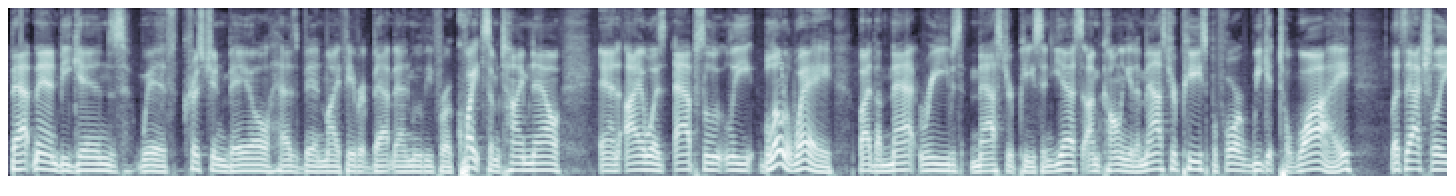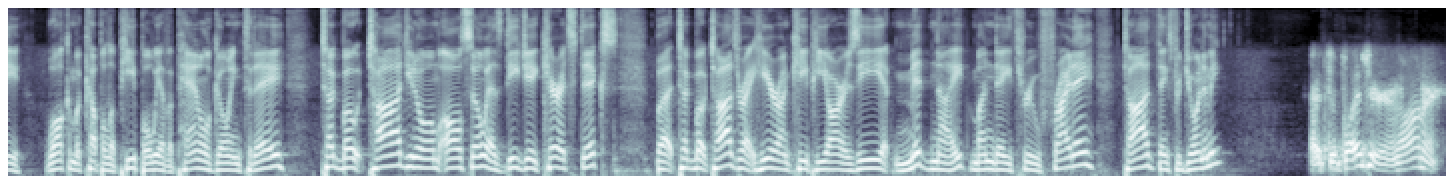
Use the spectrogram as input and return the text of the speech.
Batman Begins with Christian Bale has been my favorite Batman movie for quite some time now, and I was absolutely blown away by the Matt Reeves masterpiece. And yes, I'm calling it a masterpiece. Before we get to why, let's actually welcome a couple of people. We have a panel going today. Tugboat Todd, you know him also as DJ Carrot Sticks, but Tugboat Todd's right here on KPRZ at midnight, Monday through Friday. Todd, thanks for joining me. It's a pleasure, an honor.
